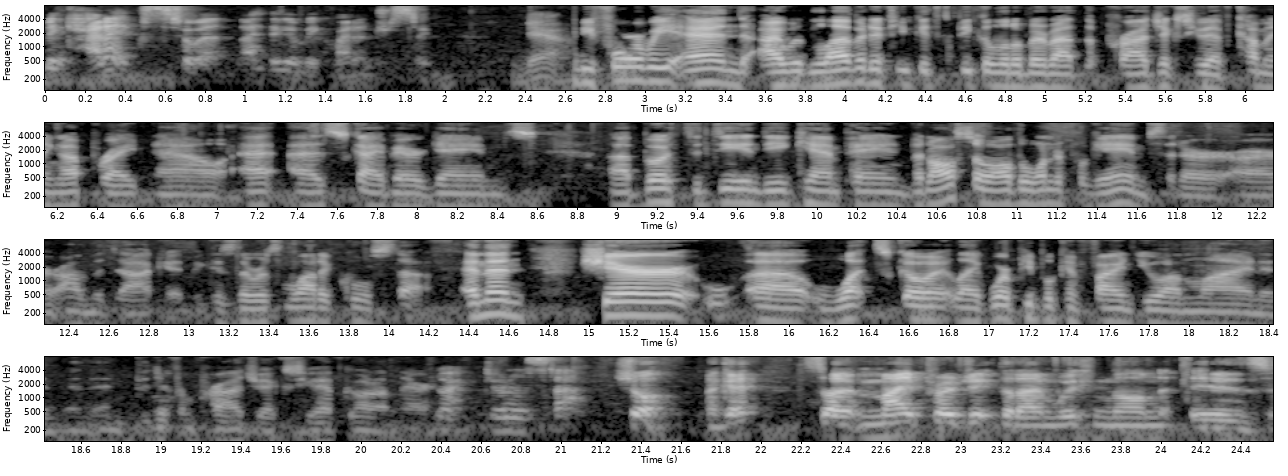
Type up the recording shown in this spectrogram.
mechanics to it. I think it'd be quite interesting. Yeah. Before we end, I would love it if you could speak a little bit about the projects you have coming up right now at, as Skybear Games, uh, both the D and D campaign, but also all the wonderful games that are, are on the docket because there was a lot of cool stuff. And then share uh, what's going, like where people can find you online and, and, and the different projects you have going on there. Right, do you want to start? Sure. Okay. So my project that I'm working on is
